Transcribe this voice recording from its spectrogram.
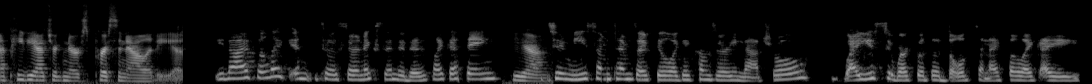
a pediatric nurse personality. You know, I feel like in, to a certain extent it is like a thing. Yeah. to me sometimes i feel like it comes very natural i used to work with adults and i feel like i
